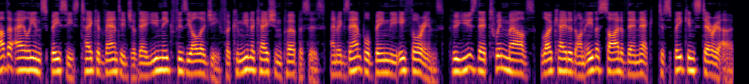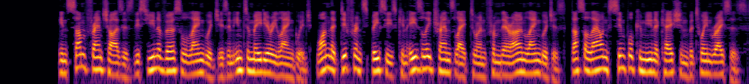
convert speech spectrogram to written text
Other alien species take advantage of their unique physiology for communication purposes, an example being the Ithorians, who use their twin mouths, located on either side of their neck, to speak in stereo. In some franchises this universal language is an intermediary language, one that different species can easily translate to and from their own languages, thus allowing simple communication between races.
